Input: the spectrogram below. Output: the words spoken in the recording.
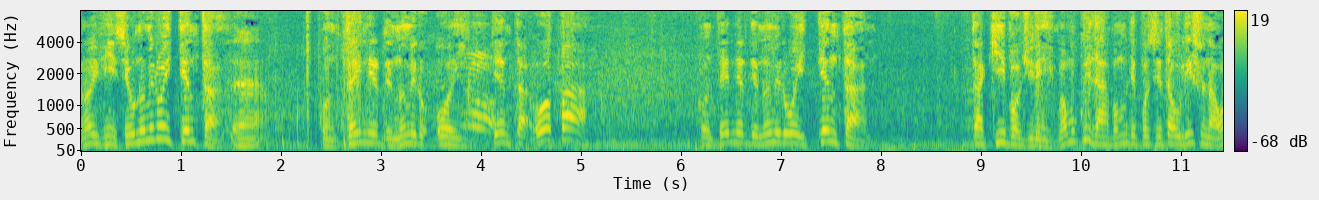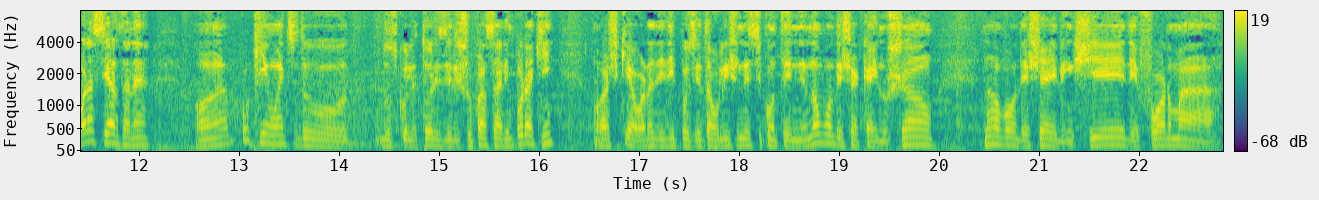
novinho, esse é o número 80. É. Container de número 80. Opa! Container de número 80. Tá aqui, Valdinei. Vamos cuidar, vamos depositar o lixo na hora certa, né? Um pouquinho antes do, dos coletores de lixo passarem por aqui, eu acho que é hora de depositar o lixo nesse container. Não vão deixar cair no chão, não vão deixar ele encher de forma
